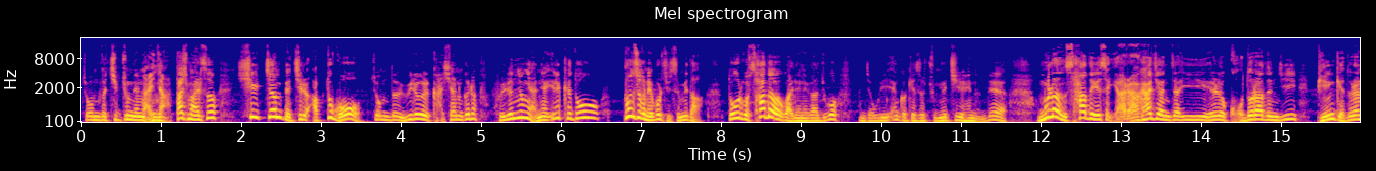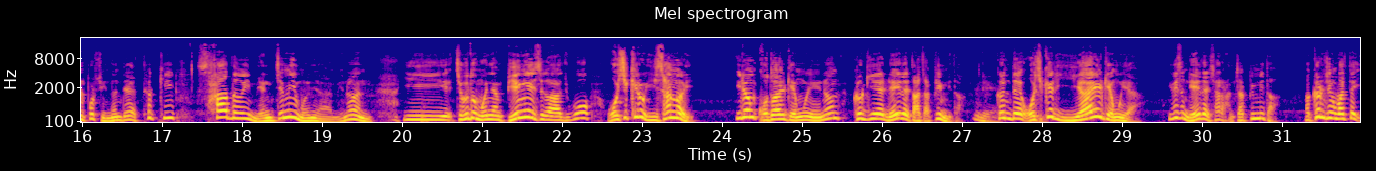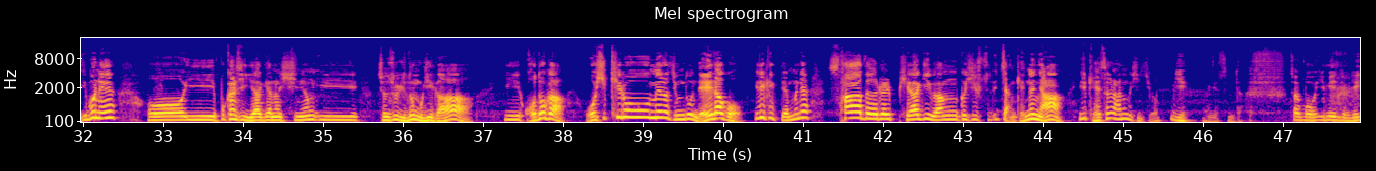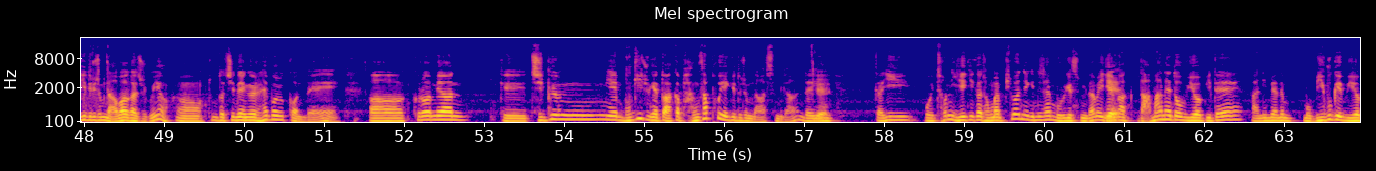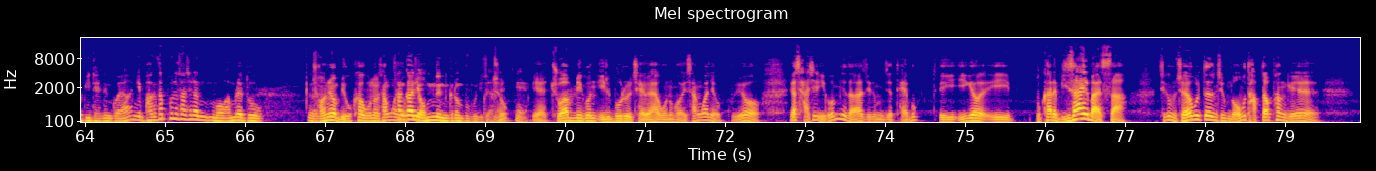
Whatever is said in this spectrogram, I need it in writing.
좀 더 집중된 거 아니냐. 다시 말해서 실전 배치를 앞두고 좀 더 위력을 가시하는 그런 훈련용이 아니냐. 이렇게도 분석을 해볼 수 있습니다. 또 그리고 사드와 관련해 가지고 이제 우리 앵커께서 중요 지적했는데 물론 사드에서 여러 가지 이제 이 예를 들어 고도라든지 비행 궤도라는 볼 수 있는데 특히 사드의 명점이 뭐냐면은 이 적어도 뭐냐면 비행에 있어 가지고 50km 이상의 이런 고도할 경우에는 거기에 레이더에 다 잡힙니다. 네. 그런데 50km 이하일 경우에 이것은 레이더에 잘 안 잡힙니다. 아, 그런 점을 봤을 때 이번에 어, 이 북한에서 이야기하는 신형 이 전술 유도 무기가 이 고도가 50km 정도 내라고 이렇기 때문에 사드를 피하기 위한 것일 수도 있지 않겠느냐 이렇게 해석을 하는 것이죠. 예, 알겠습니다. 자, 뭐 이미 이제 얘기들이 좀 나와가지고요. 어, 좀 더 진행을 해볼 건데, 어, 그러면 그 지금의 무기 중에 또 아까 방사포 얘기도 좀 나왔습니다. 근데 네. 이 그러니까 이 뭐 저는 이 얘기가 정말 필요한 얘기인지 잘 모르겠습니다만 이게 예. 막 남한에도 위협이 돼 아니면은 뭐 미국의 위협이 되는 거야. 이게 방사포는 사실은 뭐 아무래도 그 전혀 미국하고는 상관이, 상관이 없는 그런 부분이잖아요. 예. 예. 주한미군 일부를 제외하고는 거의 상관이 없고요. 그러니까 사실 이겁니다. 지금 이제 대북 이, 이게 이 북한의 미사일 발사 지금 제가 볼 때는 지금 너무 답답한 게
